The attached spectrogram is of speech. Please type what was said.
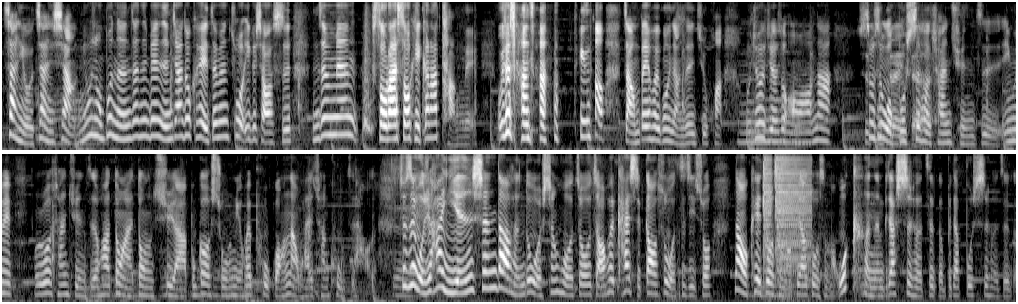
站有站相，你为什么不能在那边？人家都可以这边坐一个小时，你这边手来手去跟他躺嘞。我就常常听到长辈会跟我讲这句话，我就会觉得说，哦，那是不是我不适合穿裙子？因为我如果穿裙子的话，动来动去啊，不够淑女会曝光，那我还是穿裤子好了。就是我觉得它延伸到很多我生活周遭，会开始告诉我自己说，那我可以做什么，不要做什么。我可能比较适合这个，比较不适合这个。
